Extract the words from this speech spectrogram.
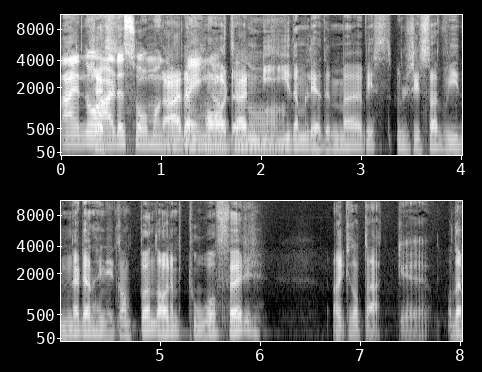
Nei, nå er det så mange Nei, de poeng Har, det er nå- ni de leder med. Hvis Ullskisa vinner den hengekampen, da har de 42. Ja, ikke sant, det er ikke, og de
